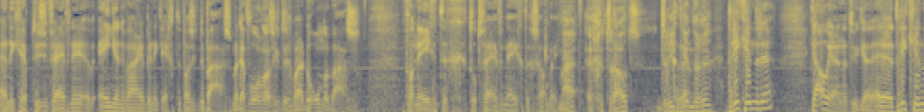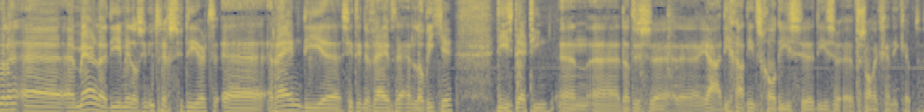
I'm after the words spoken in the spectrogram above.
En ik heb dus in 95 1 januari ben ik echt, was ik de baas. Maar daarvoor was ik dus maar de onderbaas. Van 90 tot 95 zo'n beetje. Maar eh, getrouwd, drie Getrouwd. kinderen. Drie kinderen. Ja, oh ja, natuurlijk. Ja. Eh, drie kinderen. Eh, eh, Merle, die inmiddels in Utrecht studeert. Eh Rijn, die eh, zit in de vijfde. En Loïtje, die is dertien. En eh, dat is, eh, eh, ja, die gaat niet naar school. Die is, eh, die is eh, verstandelijk gehandicapt.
